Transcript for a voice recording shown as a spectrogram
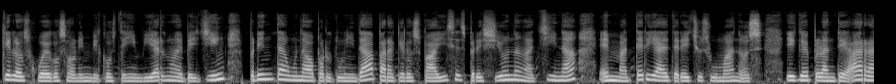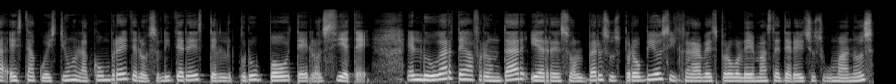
que los Juegos Olímpicos de invierno de Beijing brindan una oportunidad para que los países presionen a China en materia de derechos humanos y que planteara esta cuestión la cumbre de los líderes del Grupo de los Siete. En lugar de afrontar y resolver sus propios y graves problemas de derechos humanos,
